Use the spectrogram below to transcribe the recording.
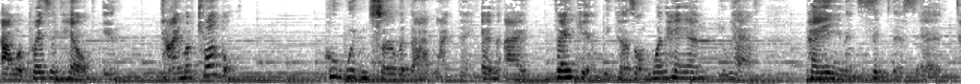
our present help in time of trouble. Who wouldn't serve a God like that? And I thank Him because, on one hand, you have pain and sickness and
